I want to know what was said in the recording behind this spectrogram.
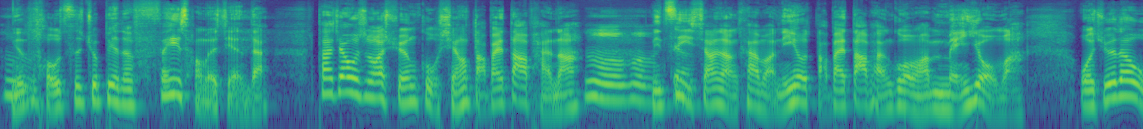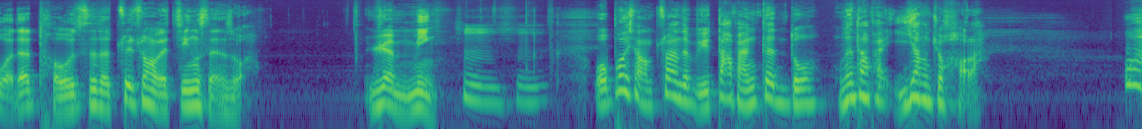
你的投资就变得非常的简单。大家为什么要选股？想要打败大盘呢？嗯哼，你自己想想看嘛，你有打败大盘过吗？没有嘛。我觉得我的投资的最重要的精神是什么？认命。嗯哼，我不想赚的比大盘更多，我跟大盘一样就好了。哇，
